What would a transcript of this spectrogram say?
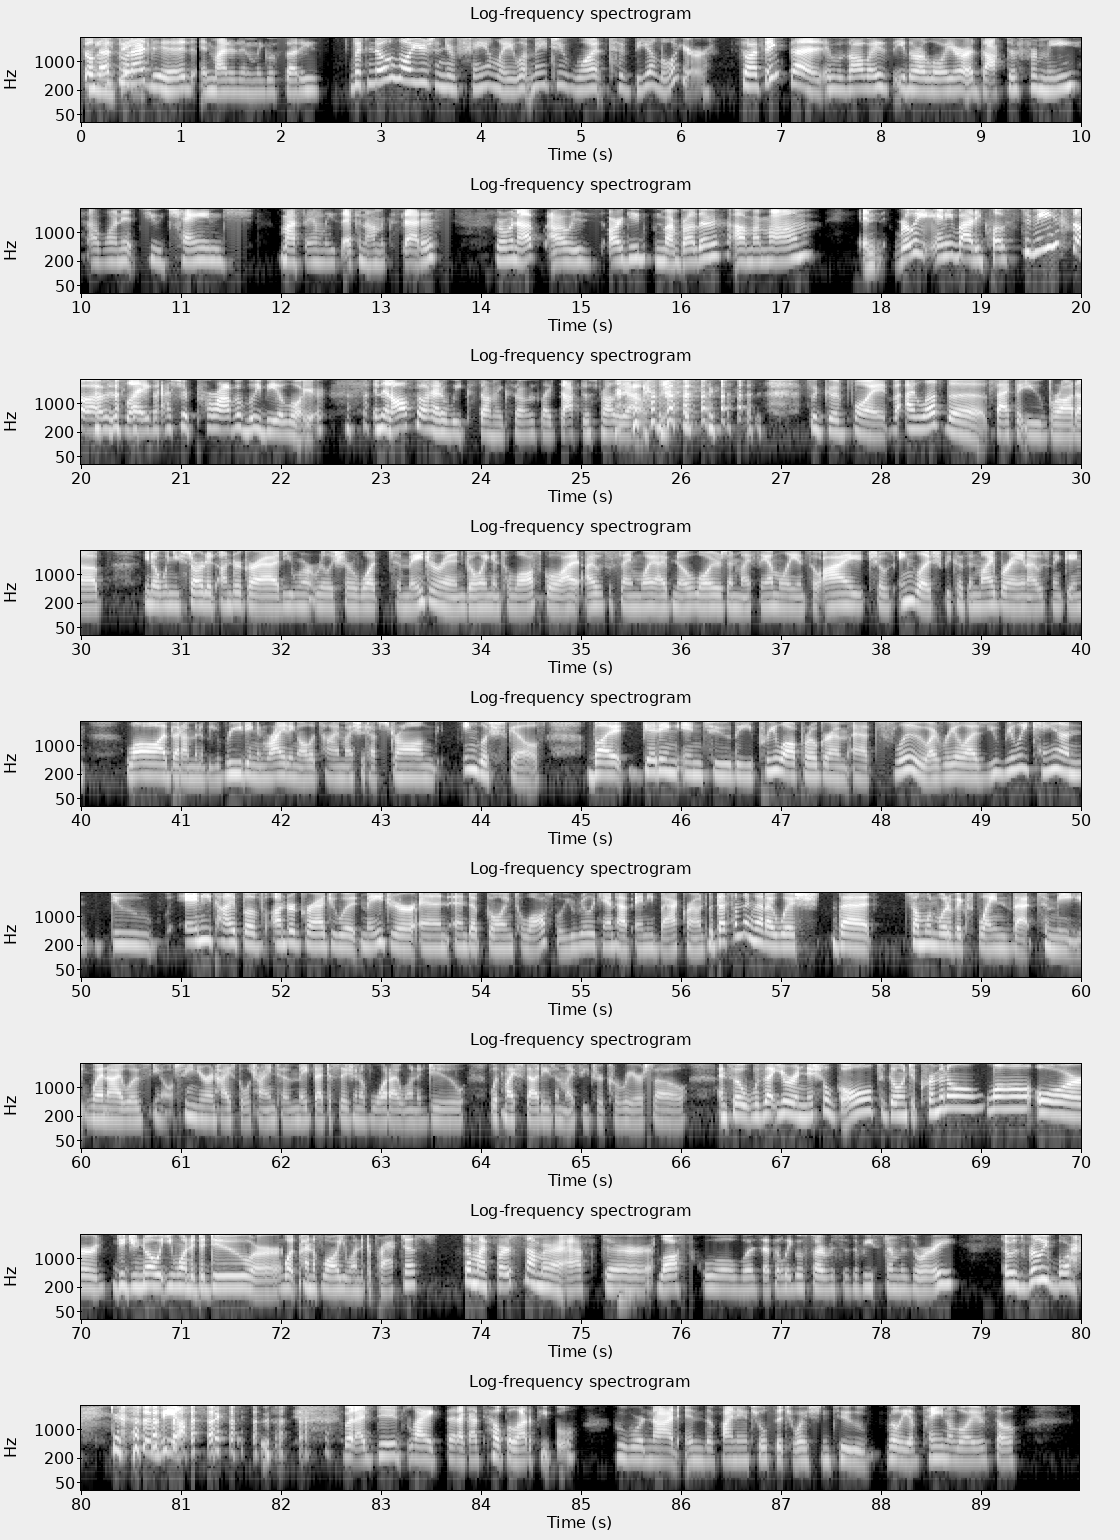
so that's what I did and minored in legal studies. With no lawyers in your family, what made you want to be a lawyer? So I think that it was always either a lawyer or a doctor for me. I wanted to change my family's economic status growing up, I always argued with my brother, uh, my mom, and really anybody close to me. So I was like, I should probably be a lawyer. And then also I had a weak stomach. So I was like, doctor's probably out. That's a good point. But I love the fact that you brought up you know, when you started undergrad, you weren't really sure what to major in going into law school. I, I was the same way. I have no lawyers in my family. And so I chose English because in my brain, I was thinking, law, I bet I'm going to be reading and writing all the time. I should have strong English skills. But getting into the pre law program at SLU, I realized you really can do any type of undergraduate major and end up going to law school. You really can't have any background. But that's something that I wish that someone would have explained that to me when I was, you know, senior in high school trying to make that decision of what I want to do with my studies and my future career. So, and so was that your initial goal to go into criminal law or did you know what you wanted to do or what kind of law you wanted to practice? So, my first summer after law school was at the Legal Services of Eastern Missouri. It was really boring, to be honest. But I did like that I got to help a lot of people who were not in the financial situation to really obtain a lawyer. So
